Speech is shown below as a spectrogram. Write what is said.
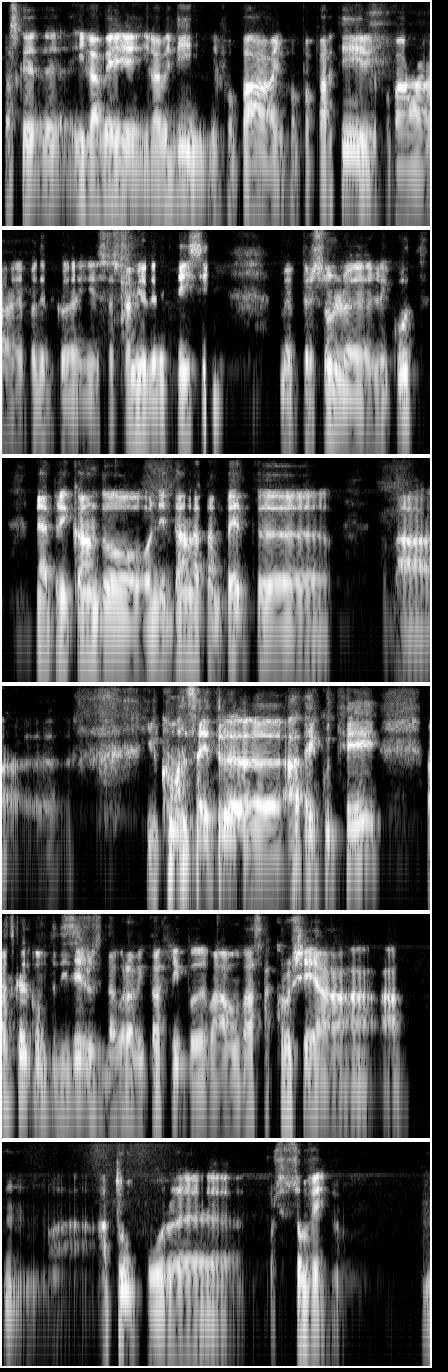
parce que euh, avait, il avait dit, il faut pas, faut pas partir, il faut pas, peut-être que ce serait mieux de rester ici, mais personne l'écoute. Mais après, quand on est dans la tempête, bah, il commence à être euh, à écouter parce que, comme tu disais, je suis d'accord avec toi, Philippe, euh, bah, on va s'accrocher à, à, tout pour, euh, pour se sauver. Mmh.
